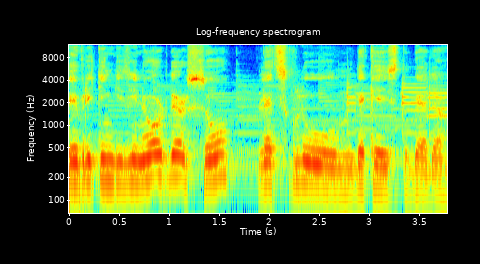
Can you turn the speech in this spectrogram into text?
Everything is in order, so let's glue the case together.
